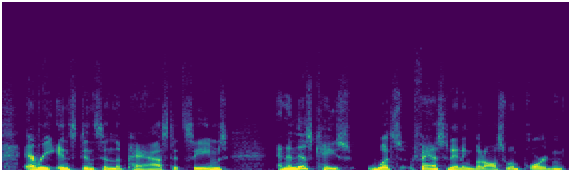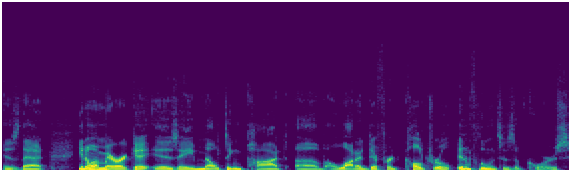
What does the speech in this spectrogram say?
every instance in the past. It seems. And in this case, what's fascinating but also important is that, you know, America is a melting pot of a lot of different cultural influences, of course.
